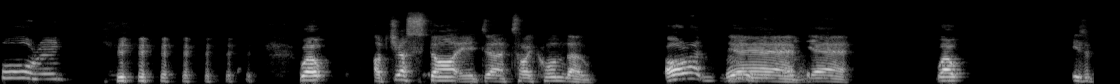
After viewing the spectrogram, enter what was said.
Boring. well, I've just started uh, taekwondo. All right. Yeah, yeah. Well, it's a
